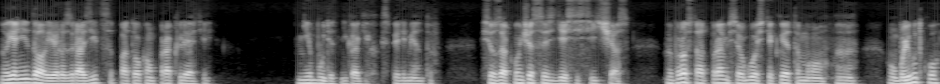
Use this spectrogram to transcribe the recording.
но я не дал ей разразиться потоком проклятий. «Не будет никаких экспериментов. Все закончится здесь и сейчас. Мы просто отправимся в гости к этому э, ублюдку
